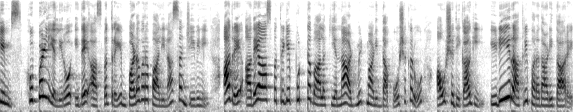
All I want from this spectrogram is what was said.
ಕಿಮ್ಸ್ ಹುಬ್ಬಳ್ಳಿಯಲ್ಲಿರೋ ಇದೇ ಆಸ್ಪತ್ರೆ ಬಡವರ ಪಾಲಿನ ಸಂಜೀವಿನಿ. ಆದರೆ ಅದೇ ಆಸ್ಪತ್ರೆಗೆ ಪುಟ್ಟ ಬಾಲಕಿಯನ್ನ ಅಡ್ಮಿಟ್ ಮಾಡಿದ್ದ ಪೋಷಕರು ಔಷಧಿಗಾಗಿ ಇಡೀ ರಾತ್ರಿ ಪರದಾಡಿದ್ದಾರೆ.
